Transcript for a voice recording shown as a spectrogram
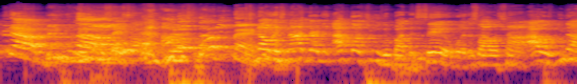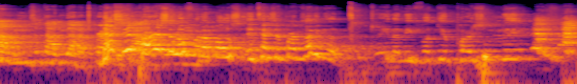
You know how people No, say something. I was dirty back No, it's not dirty. I thought you was about to say it was. That's why I was trying. I was. You know how mean, sometimes you gotta press. That shit personal for the most intensive purpose. I can be like, let me fuck your personally. That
